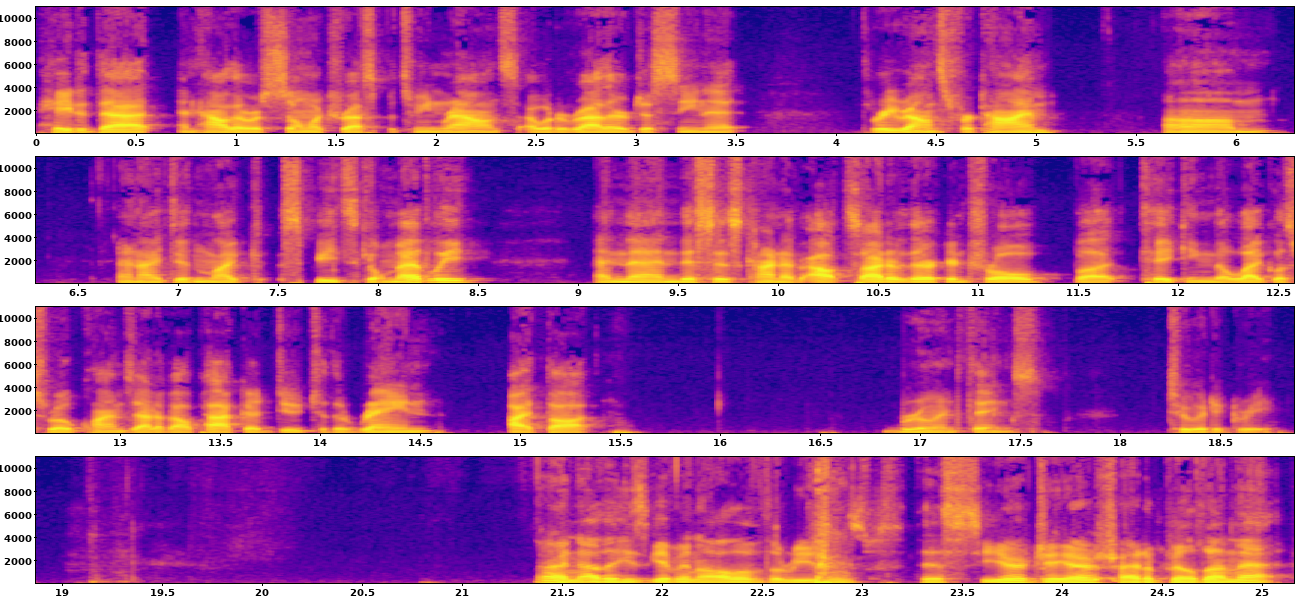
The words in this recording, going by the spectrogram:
hated that, and how there was so much rest between rounds. I would have rather just seen it three rounds for time. Um, and I didn't like Speed Skill Medley. And then this is kind of outside of their control, but taking the legless rope climbs out of Alpaca due to the rain, I thought ruined things to a degree. All right, now that he's given all of the reasons this year, JR, try to build on that.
